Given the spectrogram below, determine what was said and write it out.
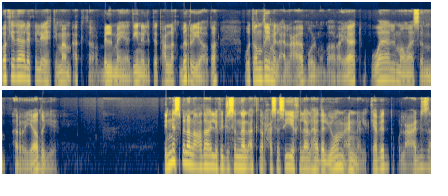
وكذلك الاهتمام أكثر بالميادين اللي بتتعلق بالرياضة وتنظيم الألعاب والمباريات والمواسم الرياضية. بالنسبة للأعضاء اللي في جسمنا الأكثر حساسية خلال هذا اليوم عندنا الكبد والعجز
